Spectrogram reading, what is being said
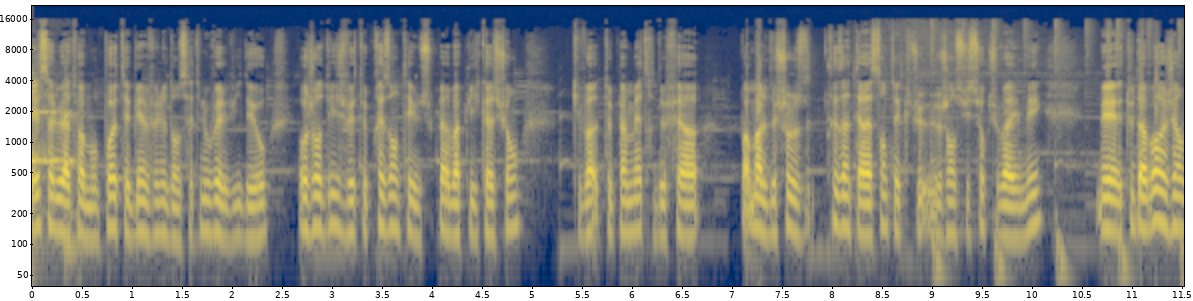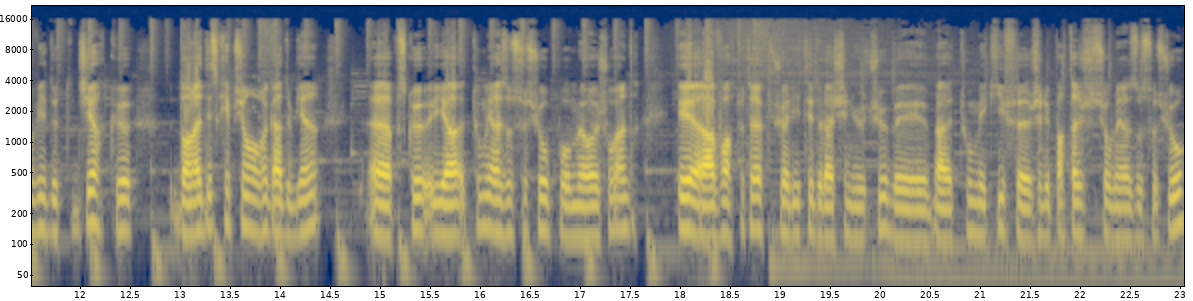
Et salut à toi mon pote et bienvenue dans cette nouvelle vidéo. Aujourd'hui je vais te présenter une superbe application qui va te permettre de faire pas mal de choses très intéressantes et que j'en suis sûr que tu vas aimer. Mais tout d'abord j'ai envie de te dire que dans la description regarde bien euh, parce qu'il y a tous mes réseaux sociaux pour me rejoindre et avoir toute l'actualité de la chaîne YouTube et bah, tous mes kiffs je les partage sur mes réseaux sociaux.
